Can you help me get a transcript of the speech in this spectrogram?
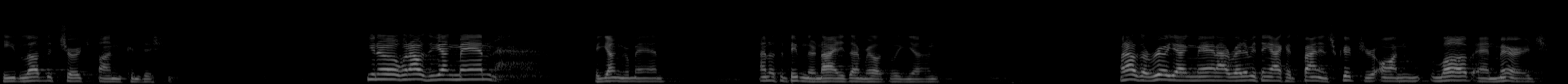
he loved the church unconditionally. You know, when I was a young man, a younger man, I know some people in their 90s, I'm relatively young. When I was a real young man, I read everything I could find in Scripture on love and marriage.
